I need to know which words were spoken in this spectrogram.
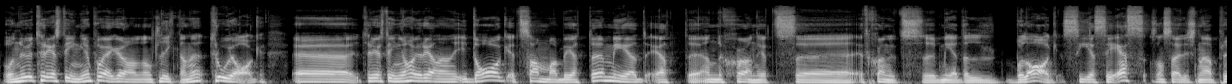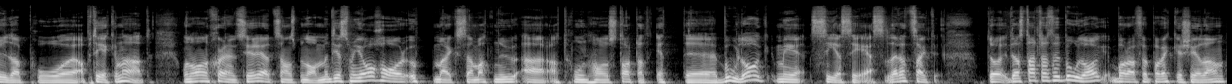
Och nu är Therese Stinger på väg att göra något liknande, tror jag. Eh, Therese Stinger har ju redan idag ett samarbete med ett, eh, en skönhets, eh, ett skönhetsmedelbolag, CCS, som säljer sina prylar på apoteken bland annat. Hon har en skönhetsserie tillsammans med dem. Men det som jag har uppmärksammat nu är att hon har startat ett eh, bolag bolag med CCS. Eller rätt sagt, det har startats ett bolag bara för ett par veckor sedan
